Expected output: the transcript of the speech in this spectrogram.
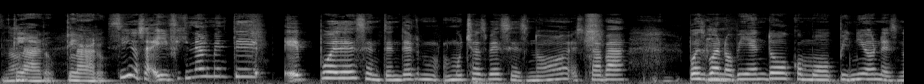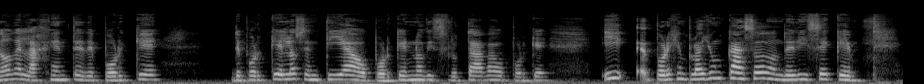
¿no? Claro, claro. Sí, o sea, y finalmente eh, puedes entender muchas veces, ¿no? Estaba, pues bueno, viendo como opiniones, ¿no? De la gente de por qué, de por qué lo sentía o por qué no disfrutaba o por qué. Y, eh, por ejemplo, hay un caso donde dice que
